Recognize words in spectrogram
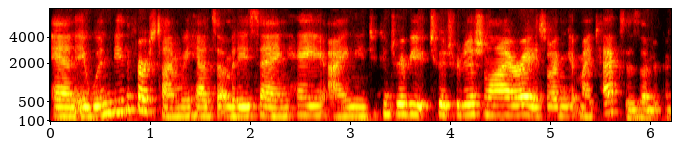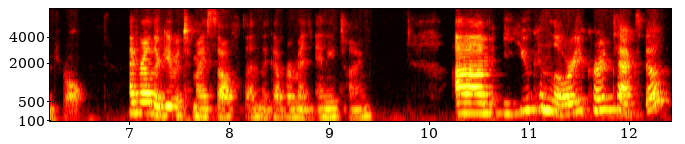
And it wouldn't be the first time we had somebody saying, hey, I need to contribute to a traditional IRA so I can get my taxes under control. I'd rather give it to myself than the government anytime. Um, you can lower your current tax bill,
